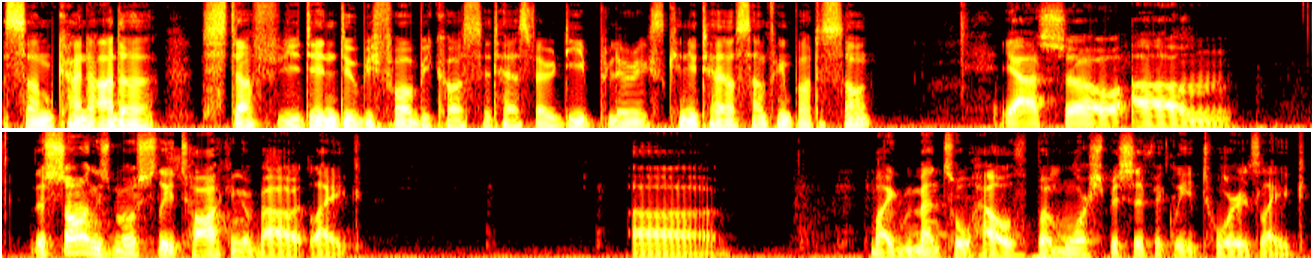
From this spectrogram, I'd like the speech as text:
some kind of other stuff you didn't do before because it has very deep lyrics. Can you tell us something about the song? Yeah, so um this song is mostly talking about like uh like mental health, but more specifically towards like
